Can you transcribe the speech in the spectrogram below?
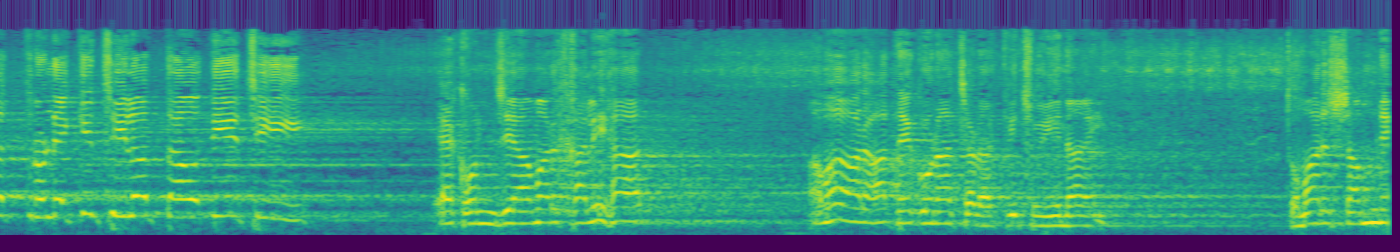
মাত্র নেকি ছিল, তাও দিয়েছি। এখন যে আমার খালি হাত, আমার হাতে গোনা ছাড়া কিছুই নাই। তোমার সামনে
